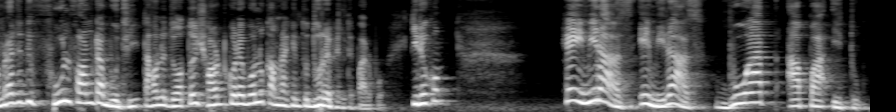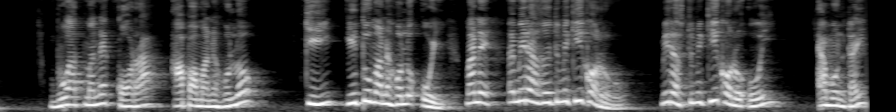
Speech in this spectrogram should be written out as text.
আমরা যদি ফুল ফর্মটা বুঝি, তাহলে যতই শর্ট করে বলুক, আমরা কিন্তু ধরে ফেলতে পারব। কীরকম? হেই মিরাজ এ মিরাজ বুয়াত আপা ইতু। বুয়াত মানে করা আপা মানে হলো কি ইতু মানে হলো ওই। মানে "এ, মিরাজ ওই তুমি কি করো? মিরাজ তুমি কি করো ওই? এমনটাই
